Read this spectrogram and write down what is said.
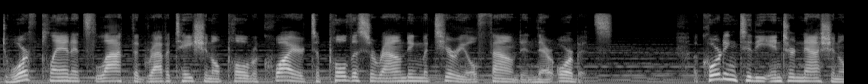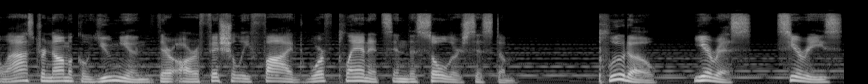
dwarf planets lack the gravitational pull required to pull the surrounding material found in their orbits. According to the International Astronomical Union, there are officially five dwarf planets in the solar system Pluto, Eris, Ceres,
